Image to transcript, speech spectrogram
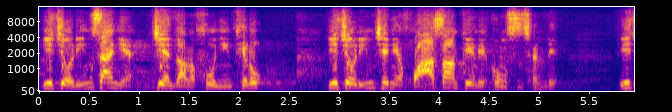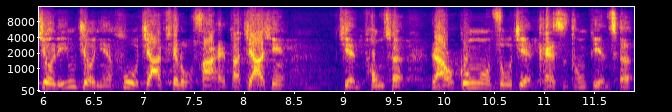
一九零三年建造了沪宁铁路。一九零七年，华商电力公司成立。一九零九年，沪嘉铁路上海到嘉兴建通车，然后公共租界开始通电车。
